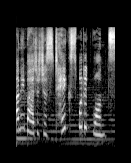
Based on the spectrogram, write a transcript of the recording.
honey badger just takes what it wants.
